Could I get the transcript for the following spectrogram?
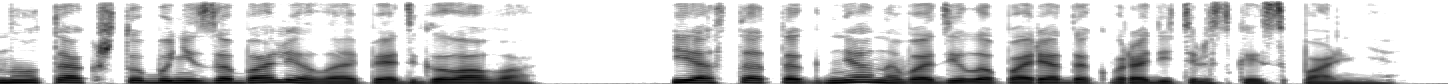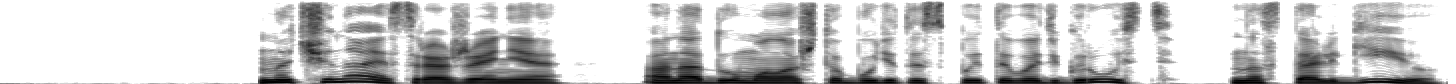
но так, чтобы не заболела опять голова, и остаток дня наводила порядок в родительской спальне. Начиная сражение, она думала, что будет испытывать грусть, ностальгию,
